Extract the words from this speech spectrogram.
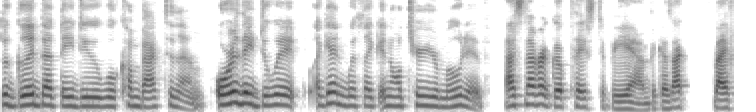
the good that they do will come back to them or they do it again with like an ulterior motive. That's never a good place to be in because that life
